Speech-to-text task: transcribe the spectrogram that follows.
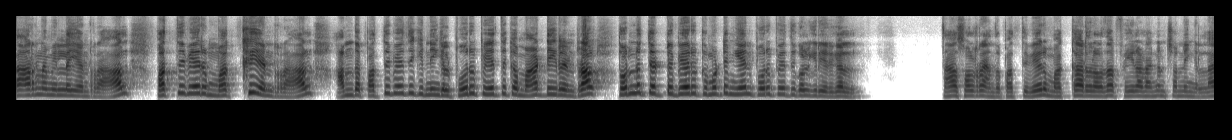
காரணம் இல்லை என்றால், 10 பேர் மக்கு என்றால், அந்த பத்து பேர்த்துக்கு நீங்கள் பொறுப்பு ஏற்றுக்க மாட்டீர்கள் என்றால், 98 பேருக்கு மட்டும் ஏன் பொறுப்பேற்றுக் கொள்கிறீர்கள்? நான் சொல்கிறேன் அந்த 10 பேர் மக்கா தான் ஃபெயில் ஆனாங்கன்னு சொன்னீங்கல்ல.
